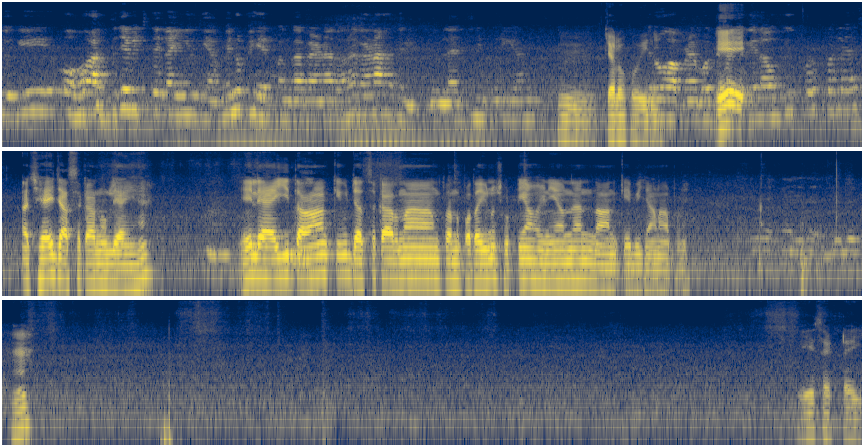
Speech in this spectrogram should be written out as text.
ਕਿਉਂਕਿ ਉਹ ਅੱਧ ਦੇ ਵਿੱਚ ਤੇ ਲਾਈ ਹੋ ਗਿਆ ਮੈਨੂੰ ਫੇਰ ਪੰਗਾ ਪੈਣਾ ਤਾਂ ਉਹਨੇ ਕਹਿਣਾ ਹੱਥ ਲੈਂਥ ਨਹੀਂ ਪੂਰੀ ਆਣੀ ਹੂੰ ਚਲੋ ਕੋਈ ਫਿਰ ਨਹੀਂ। ਉਹ ਆਪਣੇ ਕੋਲ ਇਹ- ਕੇ ਲਾਉਗੀ ਉੱਪਰ ਉੱਪਰ ਲੈ ਅੱਛਾ ਇਹ ਜੱਸਕਾ ਨੂੰ ਲਿਆਏ ਹੈ? ਇਹ ਲਿਆਈ ਜੀ ਤਾਂ ਕਿ ਜੱਸਕਰ ਨਾਲ ਤੁਹਾਨੂੰ ਪਤਾ ਹੀ ਉਹਨੂੰ ਛੁੱਟੀਆਂ ਹੋਣੀਆਂ ਉਹਨਾਂ ਨੇ ਨਾਨਕੇ ਵੀ ਜਾਣਾ ਆਪਣੇ। ਹੈ? ਇਹ ਸੈੱਟ ਹੈ ਜੀ।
